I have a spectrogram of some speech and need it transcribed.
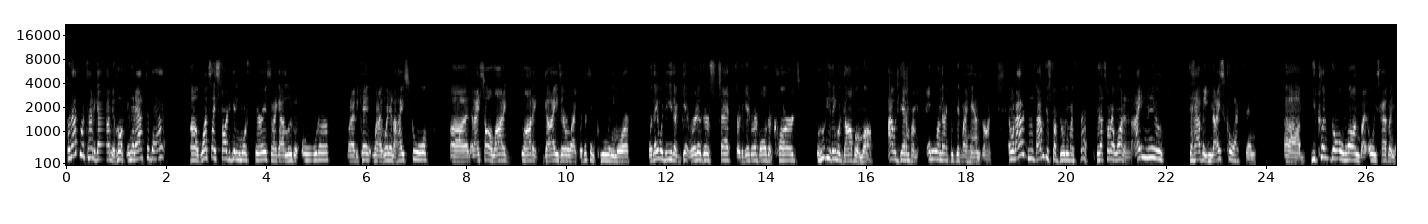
so that's what kind of got me hooked. And then after that, uh, once I started getting more serious and I got a little bit older, when I became when I went into high school, uh, and I saw a lot of a lot of guys that were like, "Well, this ain't cool anymore." Well, they would either get rid of their sets or they get rid of all their cards. Well, who do you think would gobble them up? I would get them from anyone that I could get my hands on. And what I would do is I would just start building my sets because that's what I wanted. I knew to have a nice collection, um, you couldn't go wrong by always having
